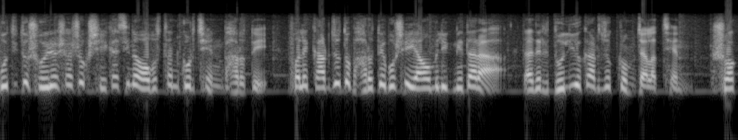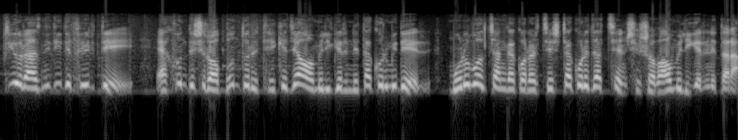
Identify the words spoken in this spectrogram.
পতিত স্বৈরশাসক শেখ হাসিনা অবস্থান করছেন ভারতে, ফলে কার্যত ভারতে বসেই আওয়ামী লীগ নেতারা তাদের দলীয় কার্যক্রম চালাচ্ছেন। সক্রিয় রাজনীতিতে ফিরতে এখন দেশের অভ্যন্তরে থেকে যাওয়া আওয়ামী লীগের নেতাকর্মীদের মনোবল চাঙ্গা করার চেষ্টা করে যাচ্ছেন সেসব আওয়ামী লীগের নেতারা।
